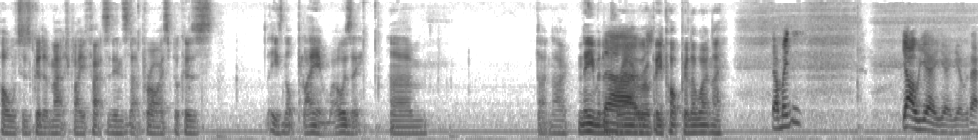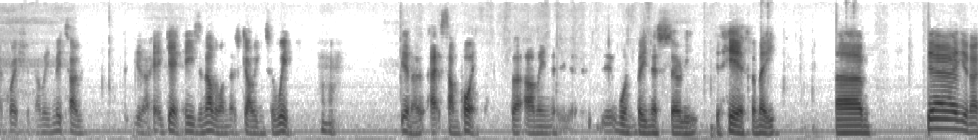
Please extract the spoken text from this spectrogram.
Poulter's good at match play factored into that price because he's not playing well, is he? Um, don't know. Niemann and No, Pereira will be popular, won't they? I mean, yeah, oh yeah, yeah, yeah, without question. I mean, Mito, you know, again, he's another one that's going to win. Mhm. You know, at some point. But I mean, it wouldn't be necessarily here for me. Um, yeah, you know,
